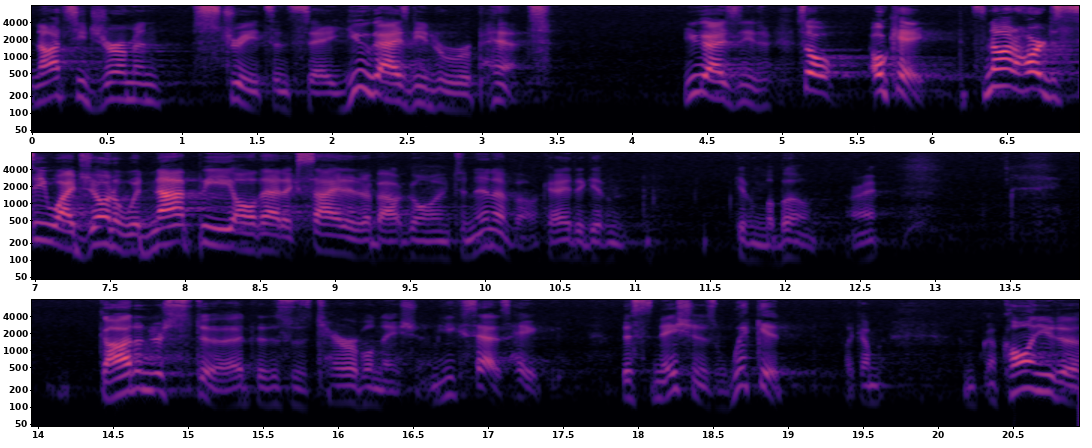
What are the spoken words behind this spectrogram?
Nazi German streets and say, You guys need to repent. You guys need to. So, okay, it's not hard to see why Jonah would not be all that excited about going to Nineveh, okay, to give him, give him a bone, all right? God understood that this was a terrible nation. I mean, he says, hey, this nation is wicked. Like, I'm, I'm calling you to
